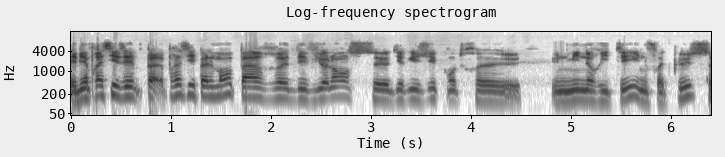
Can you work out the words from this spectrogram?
eh bien, principalement par des violences dirigées contre une minorité, une fois de plus,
